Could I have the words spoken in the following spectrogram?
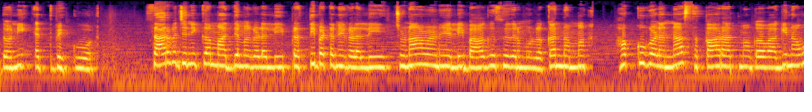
ಧ್ವನಿ ಎತ್ತಬೇಕು. ಸಾರ್ವಜನಿಕ ಮಾಧ್ಯಮಗಳಲ್ಲಿ, ಪ್ರತಿಭಟನೆಗಳಲ್ಲಿ, ಚುನಾವಣೆಯಲ್ಲಿ ಭಾಗವಹಿಸುವುದರ ಮೂಲಕ ನಮ್ಮ ಹಕ್ಕುಗಳನ್ನು ಸಕಾರಾತ್ಮಕವಾಗಿ ನಾವು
